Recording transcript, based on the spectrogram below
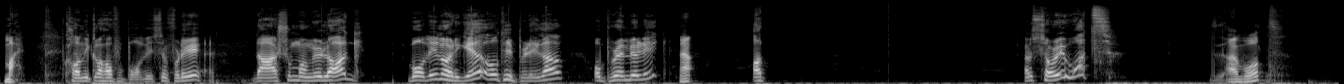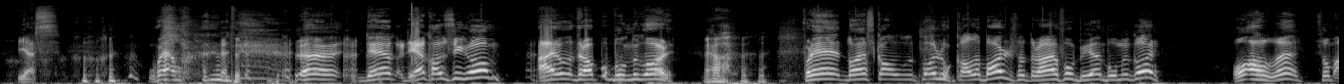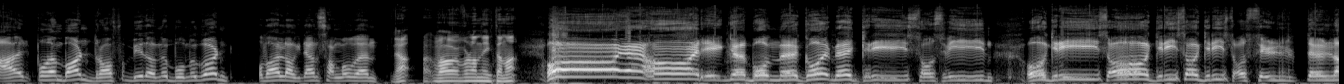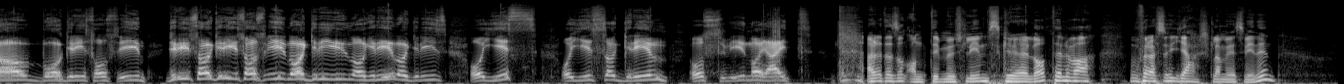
Nei. kan ikke ha fotballvise fordi det er så mange lag, både i Norge og Tippeligaen og Premier League, Ja. at I'm sorry, what? I'm what? Yes. Well eh, det, det jeg kan synge om, er å dra på bondegård. Ja. Fordi når jeg skal på lokale barn, så drar jeg forbi en bondegård. Og alle som er på den baren, drar forbi denne bondegården. Og da lagde jeg en sang om den. ja. Hva, hvordan gikk den, da? Å, jeg har ingen bondegård med gris og svin. Og gris og gris og gris og syltelabb og gris og svin. Gris og gris og svin og grin og grin og gris og giss og giss og grin og svin og geit. Er dette en sånn antimuslimsk eh, låt, eller hva? Hvorfor er det så jæskla mye svin inn?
